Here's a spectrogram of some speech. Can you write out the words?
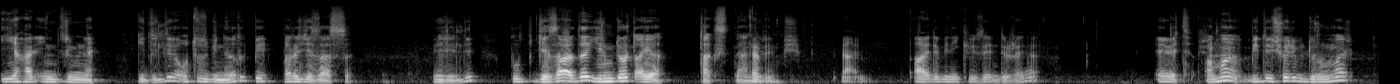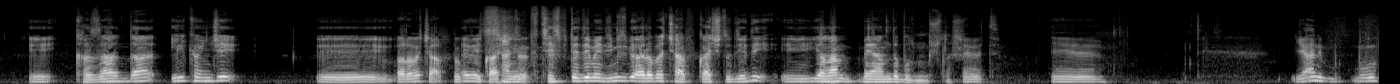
iyi hal indirimine gidildi ve 30 bin liralık bir para cezası verildi. Bu ceza da 24 aya taksitlendirilmiş. yani ayda 1250 liraya Evet ama bir de şöyle bir durum var. Ee, kazada ilk önce e, Araba çarpıp evet, kaçtı. Hani tespit edemediğimiz bir araba çarpıp kaçtı diye de e, yalan beyanda bulunmuşlar. Evet. Ee, yani bu,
